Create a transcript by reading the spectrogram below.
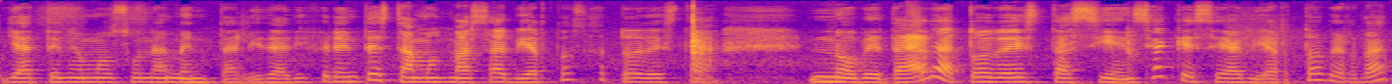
ya tenemos una mentalidad diferente, estamos más abiertos a toda esta novedad, a toda esta ciencia que se ha abierto, ¿verdad?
